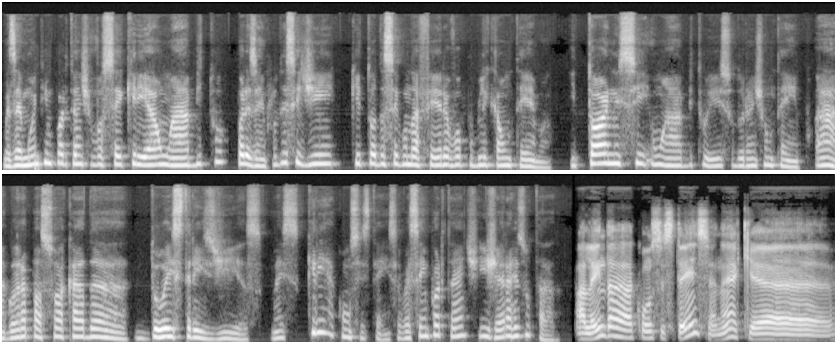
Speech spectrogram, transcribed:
Mas é muito importante você criar um hábito, por exemplo, decidir que toda segunda-feira eu vou publicar um tema e torne-se um hábito isso durante um tempo. Ah, agora passou a cada dois, três dias, mas cria consistência, vai ser importante e gera resultado. Além da consistência, né, que é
